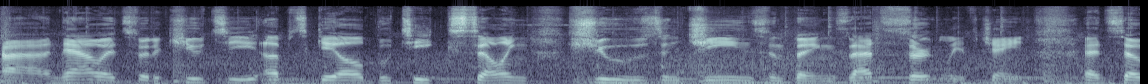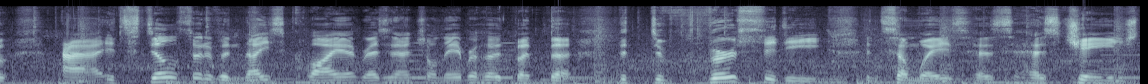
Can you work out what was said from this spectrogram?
Uh, now it's sort of cutesy, upscale boutiques selling shoes and jeans and things. That's certainly changed. And so uh, it's still sort of a nice, quiet residential neighborhood, but the, the diversity in some ways has, has changed.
